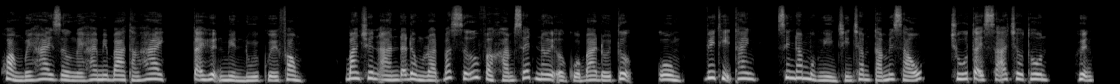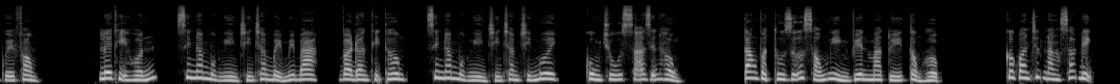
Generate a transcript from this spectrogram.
khoảng 12 giờ ngày 23 tháng 2, tại huyện miền núi Quế Phong, ban chuyên án đã đồng loạt bắt giữ và khám xét nơi ở của ba đối tượng, gồm Vi Thị Thanh, sinh năm 1986, trú tại xã Châu Thôn, huyện Quế Phong. Lê Thị Huấn, sinh năm 1973 và Đoàn Thị Thơm, sinh năm 1990, cùng chú xã Diễn Hồng. Tăng vật thu giữ 6.000 viên ma túy tổng hợp. Cơ quan chức năng xác định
